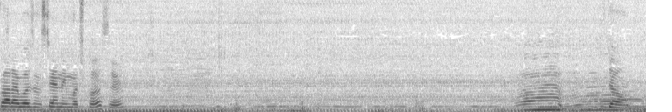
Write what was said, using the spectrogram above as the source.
Glad I wasn't standing much closer. Don't.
